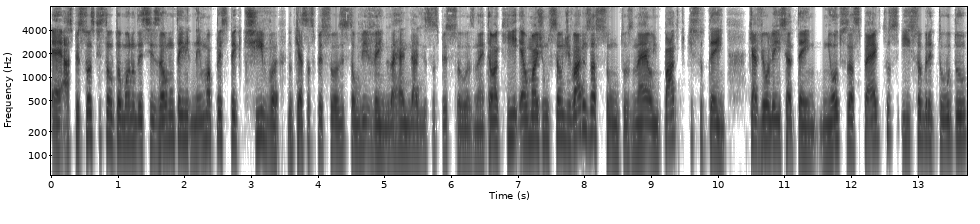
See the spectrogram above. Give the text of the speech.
é, as pessoas que estão tomando decisão não tem nenhuma perspectiva do que essas pessoas estão vivendo, da realidade dessas pessoas, né? Então aqui é uma junção de vários assuntos, né? O impacto que isso tem, que a violência tem em outros aspectos e, sobretudo,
